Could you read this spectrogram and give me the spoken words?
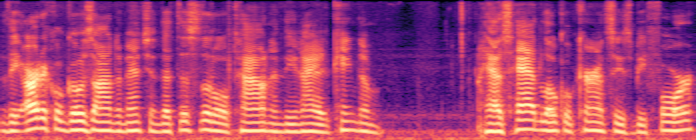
the article goes on to mention that this little town in the United Kingdom has had local currencies before.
